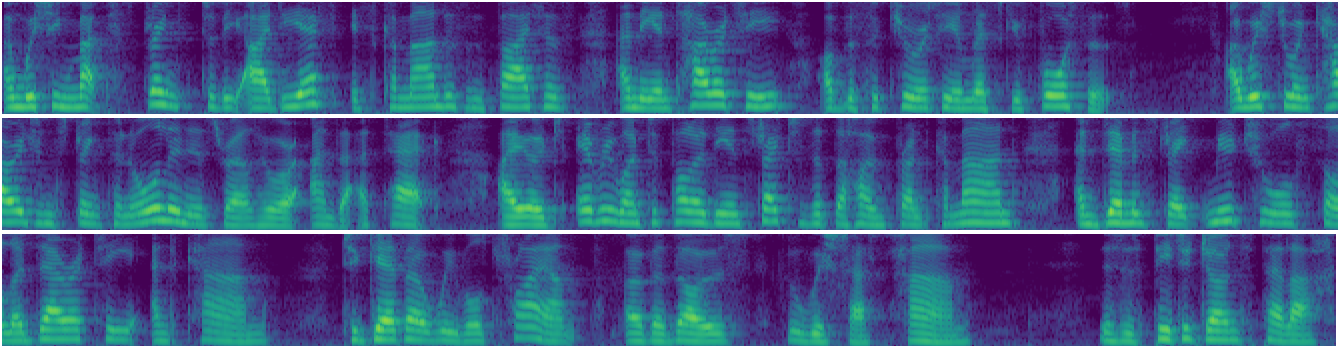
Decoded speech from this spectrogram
I'm wishing much strength to the IDF, its commanders and fighters, and the entirety of the security and rescue forces. I wish to encourage and strengthen all in Israel who are under attack. I urge everyone to follow the instructions of the Home Front Command and demonstrate mutual solidarity and calm. Together we will triumph over those who wish us harm. This is Peta Jones Pellach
